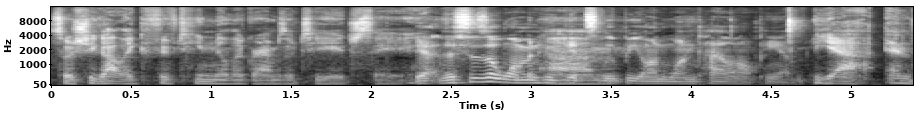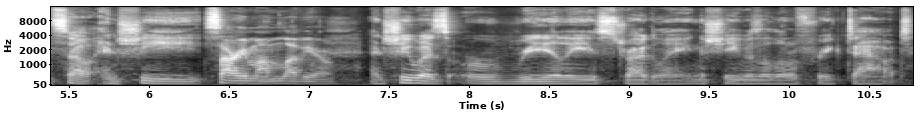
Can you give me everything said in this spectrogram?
So she got like 15 milligrams of THC. Yeah, this is a woman who gets um, loopy on one Tylenol PM. Yeah, and so and she Sorry, mom. Love you. and she was really struggling. She was a little freaked out,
